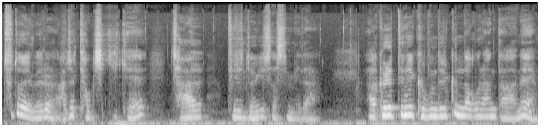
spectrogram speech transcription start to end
추도 예배를 아주 격식 있게 잘 드린 적이 있었습니다. 아, 그랬더니 그분들이 끝나고 난 다음에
